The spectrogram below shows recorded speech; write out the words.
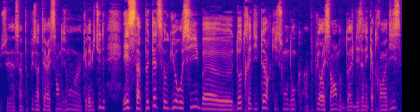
c'est un peu plus intéressant, disons, que d'habitude. Et ça peut-être ça augure aussi bah, euh, d'autres éditeurs qui sont donc un peu plus récents, donc dans des années 90,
